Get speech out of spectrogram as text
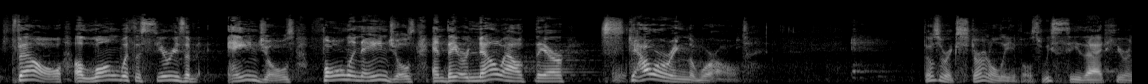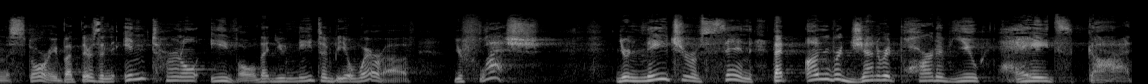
fell along with a series of angels, fallen angels, and they are now out there scouring the world. Those are external evils. We see that here in the story, but there's an internal evil that you need to be aware of your flesh, your nature of sin, that unregenerate part of you hates God.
